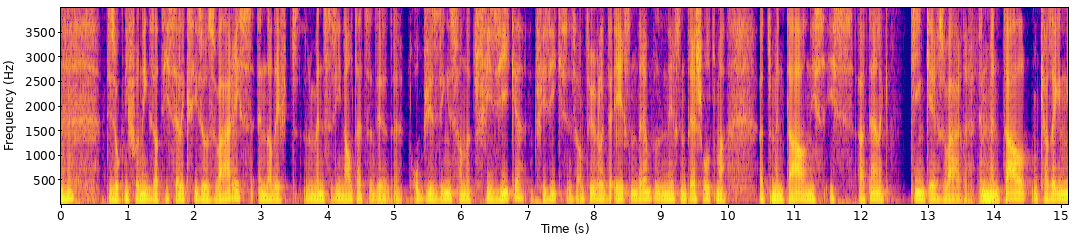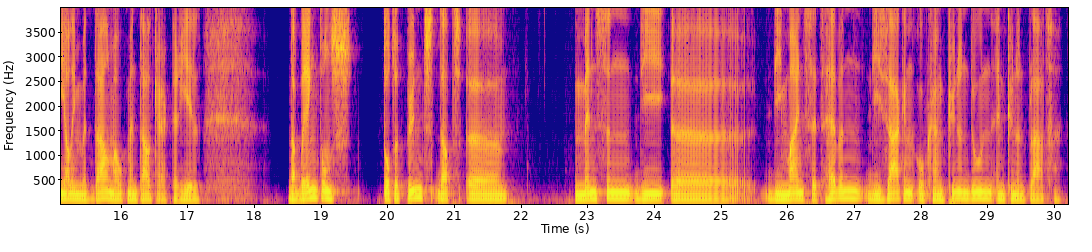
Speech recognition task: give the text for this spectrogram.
Het is ook niet voor niks dat die selectie zo zwaar is. En dat heeft, mensen zien altijd de, de obvious dingen van het fysieke. Het fysieke is natuurlijk de eerste drempel, de eerste threshold, maar het mentaal is, is uiteindelijk tien keer zwaarder. En mentaal, ik ga zeggen niet alleen mentaal, maar ook mentaal karakterieel. Dat brengt ons tot het punt dat eh, mensen die eh, die mindset hebben, die zaken ook gaan kunnen doen en kunnen plaatsen.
